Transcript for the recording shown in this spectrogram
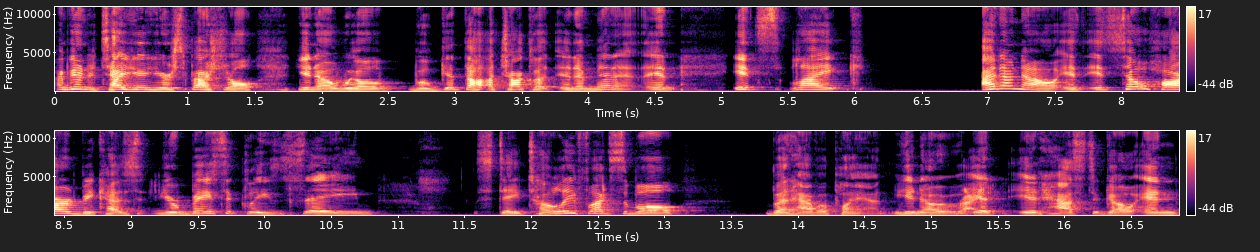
I'm going to tell you you're special you know? We'll we'll get the hot chocolate in a minute. And it's like I don't know. It, it's so hard because you're basically saying stay totally flexible, but have a plan. You know, right. it it has to go, and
